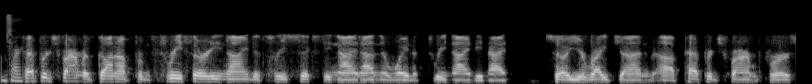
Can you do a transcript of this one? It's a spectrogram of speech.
I'm sorry. Pepperidge Farm have gone up from three thirty nine to three sixty nine on their way to three ninety nine. So you're right, John. Uh, Pepperidge Farm first,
